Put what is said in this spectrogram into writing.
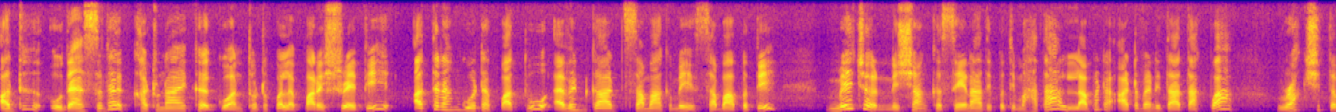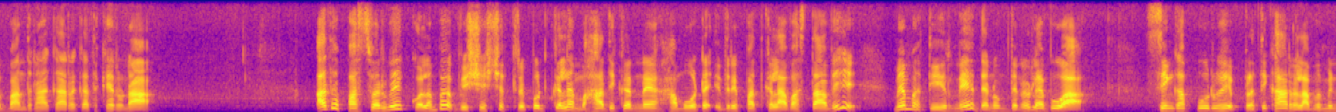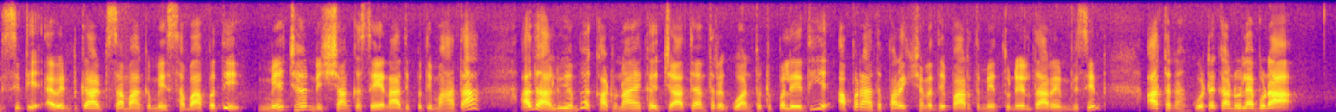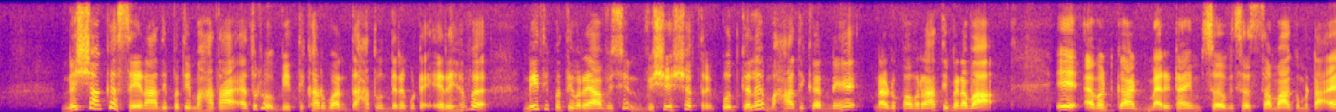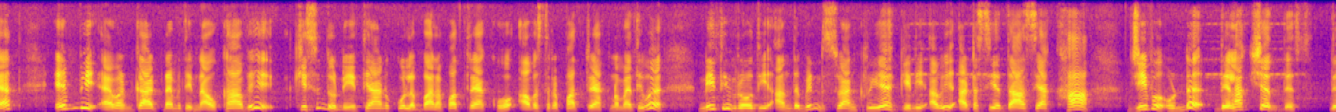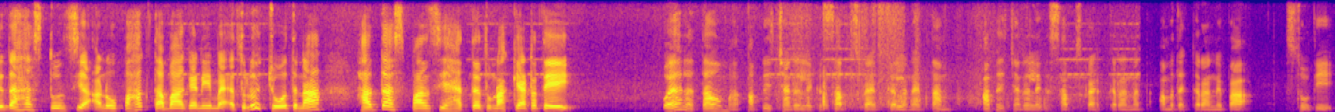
අද උදෑසන කටුනායක ගුවන් තොටුපළ පරිශ්‍රයේදී අත්අඩංගුවට පත් වූ ඇවන්ගාඩ් සමාගමේ සභාපති මේජර් නිශංක සේනාධිපති මහතා ලබන අටවැනිදා දක්වා රක්ෂිත බන්ධනාගාරගත කෙරුණා. අද පස්වරුවේ කොළඹ විශේෂ ත්‍රිපුද්ගල මහාධිකරණය හමුවට ඉදිරිපත් කළ අවස්ථාවේ මෙම තීරණය දැනුම් දෙනු ලැබුවා. සිංගප්පූරුවේ ප්‍රතිකාර ලබමින් සිටි ඇවෙන්ගාඩ් සමාගමේ සභාපති මේජර් නිශ්ශංක සේනාධිපති මහතා අද අලුයම කටුනායක ජාත්‍යන්තර ගුවන්තොටුපලේදී අපරාධ පරීක්ෂණ දෙපාර්තමේන්තු නිලධාරීන් විසින් අතනංගුවට ගනු ලැබුණා. නිශ්ශංක සේනාධිපති මහතා ඇතුළු විත්තිකරුවන් දහතුන් දෙනෙකුට එරෙහිව නීතිපතිවරයා විසින් විශේෂ ත්‍රිපුද්ගල මහාධිකරණයේ නඩු පවරා තිබෙනවා. ඒ ඇවන්ගාඩ් මැරිටයිම් සර්විසස් සමාගමට අයත් MV ඇවන්ගාඩ් නැමති නෞකාවේ කිසිදු නීතියානුකූල බලපත්‍රයක් හෝ අවසර පත්‍රයක් නොමැතිව නීති විරෝධී අන්දමින් ස්වංක්‍රිය ගෙනි අවි අටසිය දාසයක් හා ජීව උන්ඩ දෙලක්ෂ දෙදහස් තුන්සිය අනූ පහක් තබා ගැනීම ඇතුළු චෝදනා හදස් පන්සිය හැත්ත තුනක් යටතේ. ඔයාල තවම අපේ චැනල එක සබස්ක්‍රයිබ් කරලා නැත්තම් අපේ චැනල එක සබස්ක්‍රයිබ් කරන්නත් අමතක් කරන්න එපා ස්තුතියි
